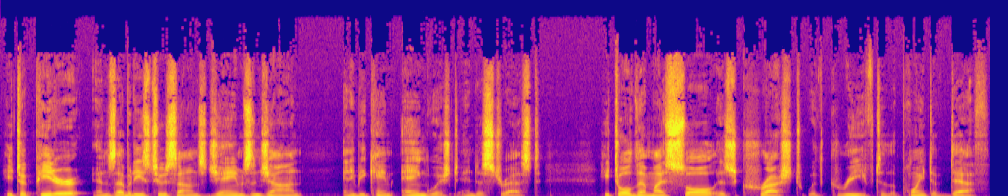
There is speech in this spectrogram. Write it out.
He took Peter and Zebedee's two sons, James and John, and he became anguished and distressed. He told them, My soul is crushed with grief to the point of death.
